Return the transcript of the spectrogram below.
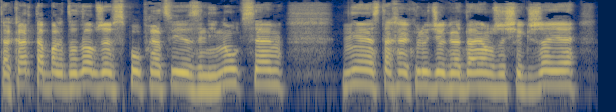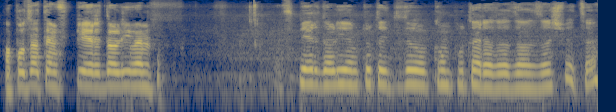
Ta karta bardzo dobrze współpracuje z Linuxem. Nie jest tak jak ludzie gadają, że się grzeje, a poza tym wpierdoliłem wpierdoliłem tutaj do tego komputera, zaświecę.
